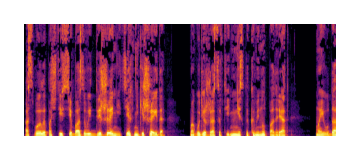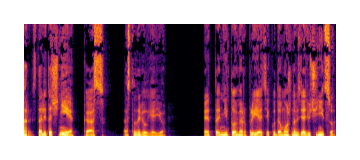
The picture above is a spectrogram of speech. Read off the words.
освоила почти все базовые движения техники Шейда. Могу держаться в тени несколько минут подряд. Мои удары стали точнее». «Кас», — остановил я ее, — «это не то мероприятие, куда можно взять ученицу».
